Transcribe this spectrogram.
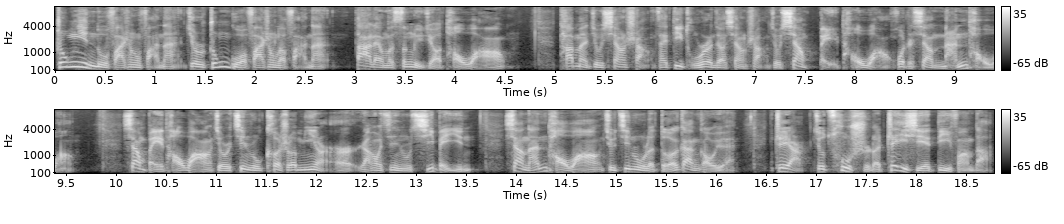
中印度发生法难，就是中国发生了法难，大量的僧侣就要逃亡，他们就向上，在地图上叫向上，就向北逃亡或者向南逃亡。向北逃亡就是进入克什米尔，然后进入西北印；向南逃亡就进入了德干高原，这样就促使了这些地方的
